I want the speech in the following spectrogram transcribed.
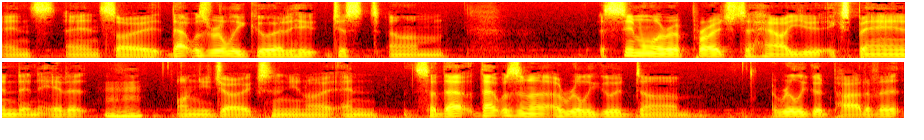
and and so that was really good. He just um, a similar approach to how you expand and edit hmm on your jokes, and you know, and so that that was an, a really good um, a really good part of it.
